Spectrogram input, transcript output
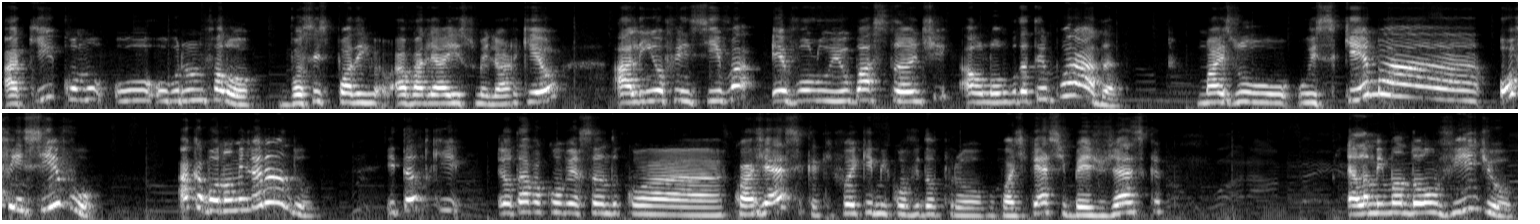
Aqui, como o, o Bruno falou, vocês podem avaliar isso melhor que eu. A linha ofensiva evoluiu bastante ao longo da temporada. Mas o, o esquema ofensivo acabou não melhorando. E tanto que eu estava conversando com a, com a Jéssica, que foi quem me convidou pro, pro podcast. Beijo, Jéssica. Ela me mandou um vídeo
